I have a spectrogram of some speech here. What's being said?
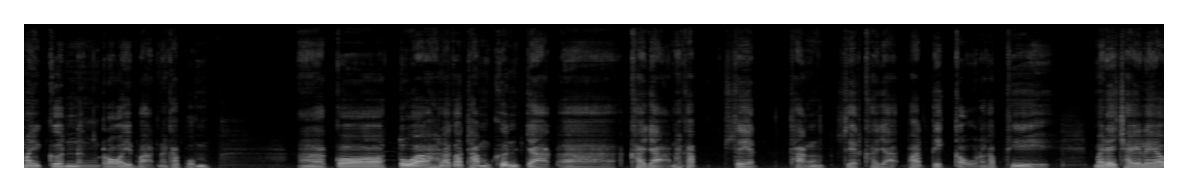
ไม่เกิน 100 บาทนะครับผมก่อตัวแล้วก็ทำขึ้นจากาขยะนะครับ เศษถังเศษขยะพลาสติกเก่านะครับที่ไม่ได้ใช้แล้ว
